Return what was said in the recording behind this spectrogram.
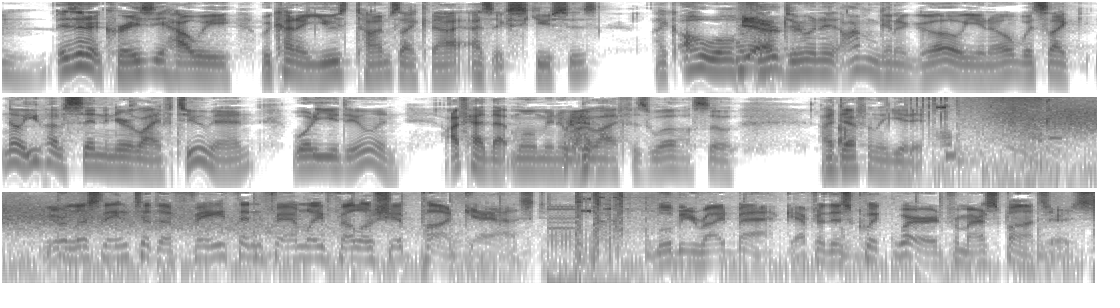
Mhm. Isn't it crazy how we we kind of use times like that as excuses? Like, oh well, if Yeah. they're doing it, I'm gonna go. You know, but it's like, no, you have sin in your life too, man. What are you doing? I've had that moment in my life as well, so I definitely get it. You're listening to the Faith and Family Fellowship Podcast. We'll be right back after this quick word from our sponsors.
